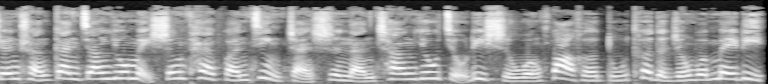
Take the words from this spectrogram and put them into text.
宣传赣江优美生态环境，展示南昌悠久历史文化和独特的人文魅力。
